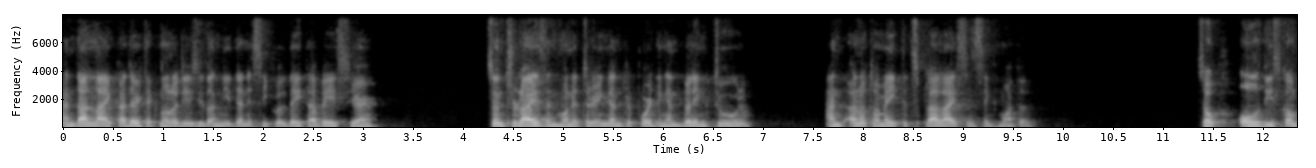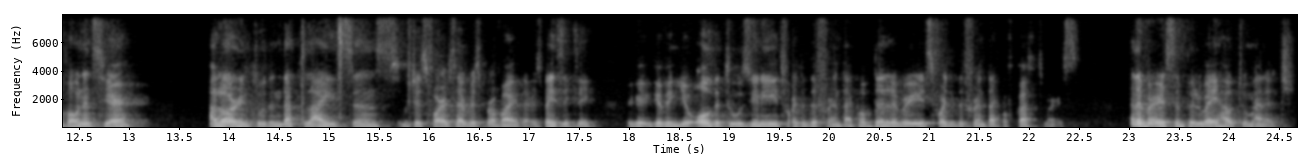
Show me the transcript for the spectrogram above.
And unlike other technologies, you don't need any SQL database here. Centralized and monitoring and reporting and billing tool, and an automated SPLA licensing model. So all these components here are included in that license, which is for service providers. Basically, giving you all the tools you need for the different type of deliveries, for the different type of customers, and a very simple way how to manage.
